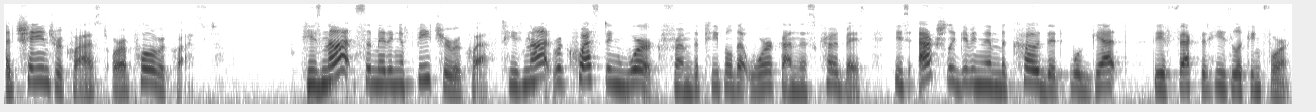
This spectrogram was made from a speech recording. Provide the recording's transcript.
a change request or a pull request. He's not submitting a feature request. He's not requesting work from the people that work on this code base. He's actually giving them the code that will get the effect that he's looking for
